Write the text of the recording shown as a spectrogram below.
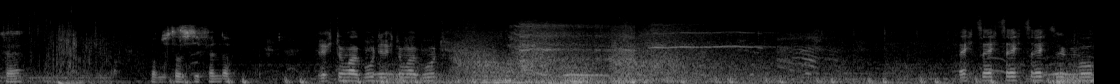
Okay. Ich glaube nicht, dass ich die finde. Die Richtung war gut, die Richtung war gut. Rechts, rechts, rechts, rechts irgendwo.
